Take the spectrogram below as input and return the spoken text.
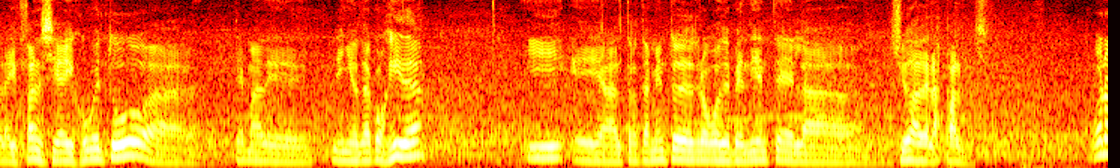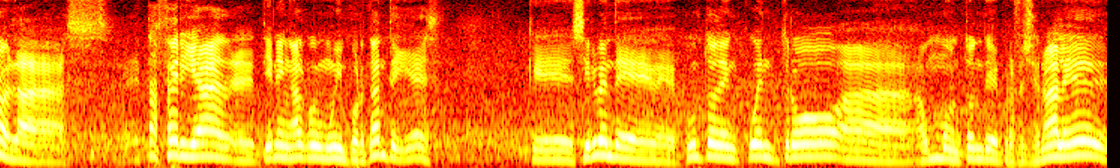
la infancia y juventud, al tema de niños de acogida y eh, al tratamiento de drogodependientes en la ciudad de Las Palmas. Bueno, estas ferias eh, tienen algo muy importante y es que sirven de punto de encuentro a, un montón de profesionales,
